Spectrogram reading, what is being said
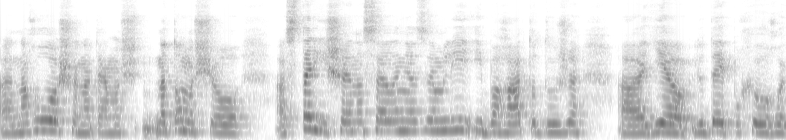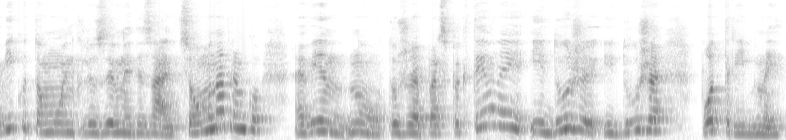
е, наголошує на, тему, на тому, що старіше населення землі і багато дуже є людей похилого віку, тому інклюзивний дизайн в цьому напрямку він ну, дуже перспективний і дуже і дуже потрібний.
